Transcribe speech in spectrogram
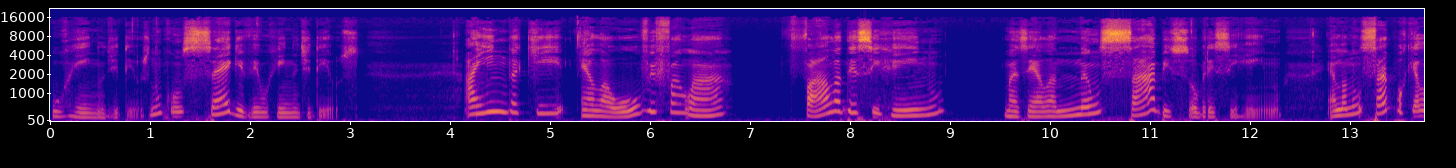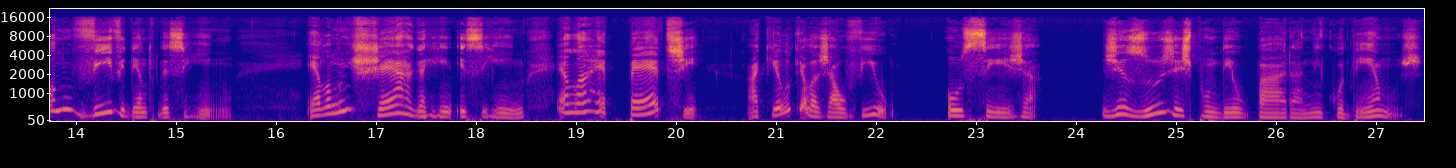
o reino de Deus, não consegue ver o reino de Deus. Ainda que ela ouve falar, fala desse reino, mas ela não sabe sobre esse reino. Ela não sabe porque ela não vive dentro desse reino. Ela não enxerga esse reino. Ela repete aquilo que ela já ouviu. Ou seja, Jesus respondeu para Nicodemos,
